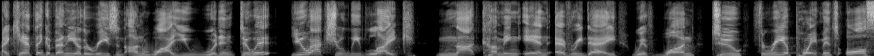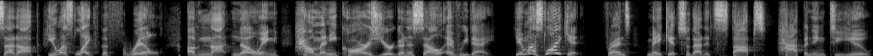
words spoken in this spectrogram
I can't think of any other reason on why you wouldn't do it. You actually like not coming in every day with one, two, three appointments all set up. You must like the thrill of not knowing how many cars you're going to sell every day. You must like it. Friends, make it so that it stops happening to you.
